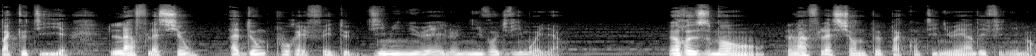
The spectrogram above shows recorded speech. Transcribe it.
pacotille, l'inflation a donc pour effet de diminuer le niveau de vie moyen. Heureusement, l'inflation ne peut pas continuer indéfiniment.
